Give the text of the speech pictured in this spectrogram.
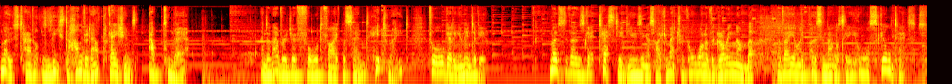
Most have at least 100 applications out there, and an average of 4 to 5% hit rate for getting an interview. Most of those get tested using a psychometric or one of the growing number of AI personality or skill tests.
